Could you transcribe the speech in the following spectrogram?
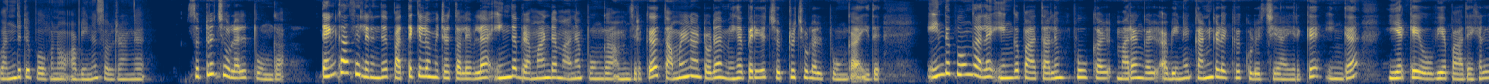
வந்துட்டு போகணும் அப்படின்னு சொல்கிறாங்க சுற்றுச்சூழல் பூங்கா. தென்காசியிலிருந்து பத்து கிலோமீட்டர் தொலைவில் இந்த பிரம்மாண்டமான பூங்கா அமைஞ்சிருக்கு. தமிழ்நாட்டோட மிகப்பெரிய சுற்றுச்சூழல் பூங்கா இது. இந்த பூங்காவில் எங்கே பார்த்தாலும் பூக்கள் மரங்கள் அப்படின்னு கண்களுக்கு குளிர்ச்சியாக இருக்குது இங்கே இயற்கை ஓவிய பாதைகள்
